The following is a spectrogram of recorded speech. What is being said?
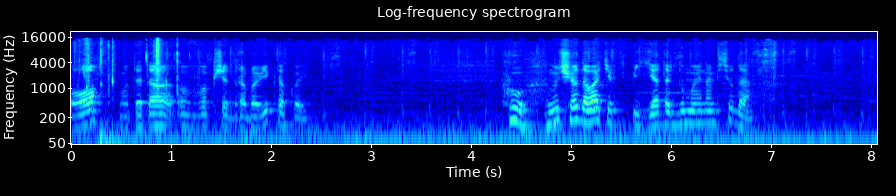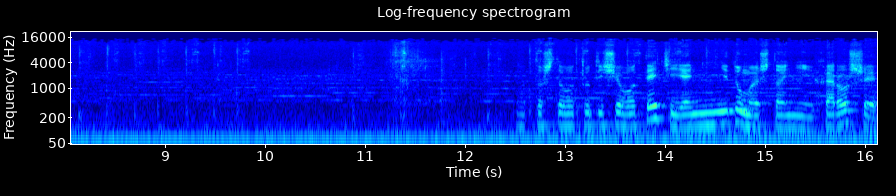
О, вот это вообще дробовик такой. Фу, ну чё, давайте, я так думаю, нам сюда. То, что вот тут еще вот эти, я не думаю, что они хорошие.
